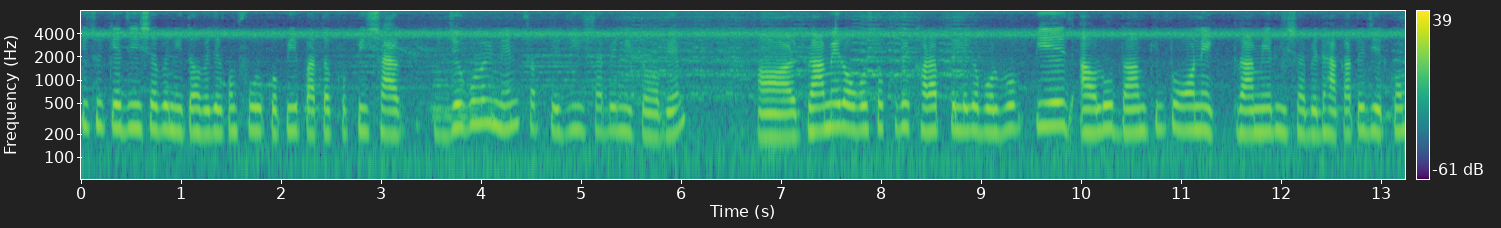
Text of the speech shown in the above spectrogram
কিছু কেজি হিসাবে নিতে হবে, যেরকম ফুলকপি, পাতাকপি, শাক, যেগুলোই নেন সব কেজি হিসাবে নিতে হবে। আর গ্রামের অবস্থা খুবই খারাপ লেগে বলব? পেঁয়াজ আলুর দাম কিন্তু অনেক গ্রামের হিসাবে। ঢাকাতে যেরকম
